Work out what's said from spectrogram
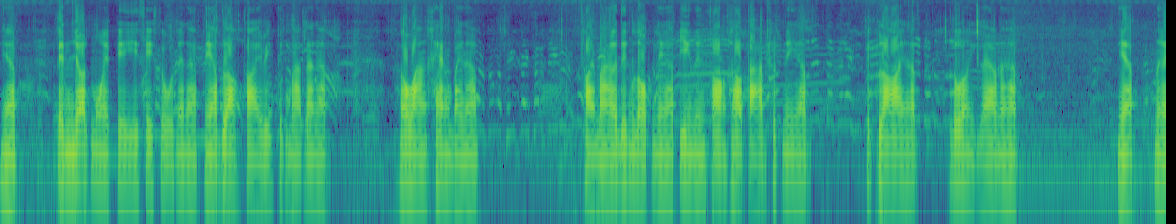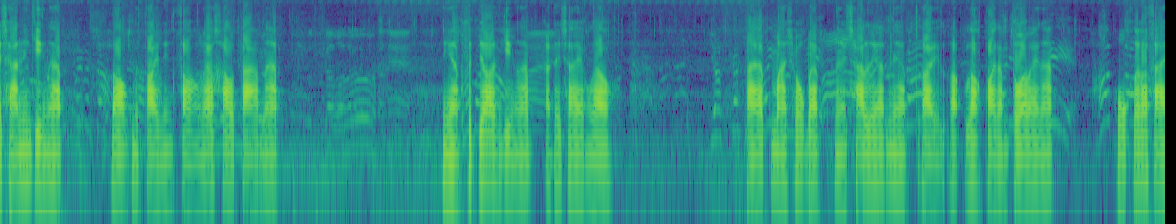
เนี่ยครับ เป็นยอดมวยปี 40ด้วยนะครับเนี่ยครับหลอกต่อยบิ๊กถึงหมัดแล้วนะครับก็วางแข้งไปนะครับต่อยมาก็ดึงหลบเนี่ยครับยิงหนึ่งสองเข่าตามชุดนี้ครับเรียบร้อยครับล่วงอีกแล้วนะครับ เนี่ยครับเหนือชั้นจริง ๆ นะครับ หลอกมาต่อยหนึ่งสองแล้วเข่าตามนะครับเนี่ยครับสุดยอดจริงนะครับอัตชัยของเราไปครับมาชกแบบเหนือชั้นเลยครับเนี่ยครับต่อยหลอกหลอกต่อยลำตัวไปนะครับ ฮุกแล้วก็ซ้าย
